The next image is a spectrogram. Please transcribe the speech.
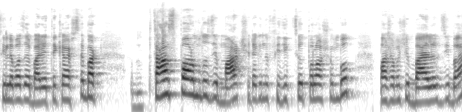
সিলেবাসের বাইরে থেকে আসছে বাট চান্স পাওয়ার মতো যে মার্ক সেটা কিন্তু ফিজিক্সেও তোলা সম্ভব, পাশাপাশি বায়োলজি বা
